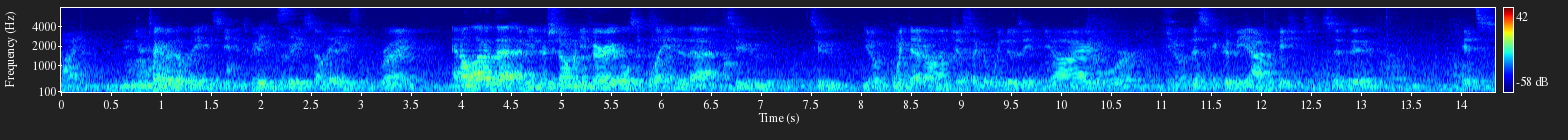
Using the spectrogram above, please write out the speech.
time. You're talking about the latency between Latency, something, latency. right? And a lot of that, I mean, there's so many variables that play into that to to you know point that on just like a Windows API or you know this it could be application specific. It's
